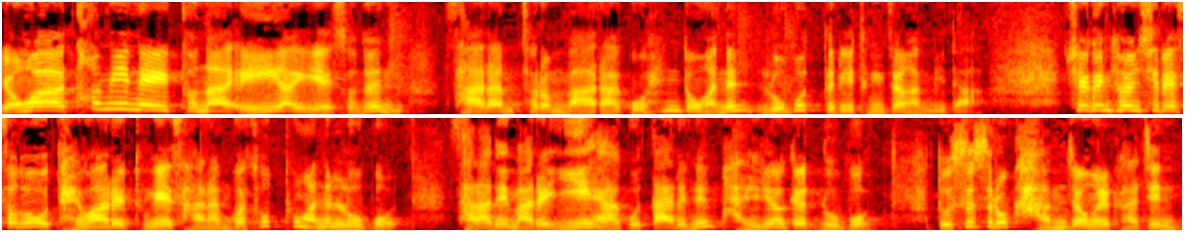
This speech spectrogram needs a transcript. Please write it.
영화 터미네이터나 AI에서는 사람처럼 말하고 행동하는 로봇들이 등장합니다. 최근 현실에서도 대화를 통해 사람과 소통하는 로봇, 사람의 말을 이해하고 따르는 반려견 로봇, 또 스스로 감정을 가진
